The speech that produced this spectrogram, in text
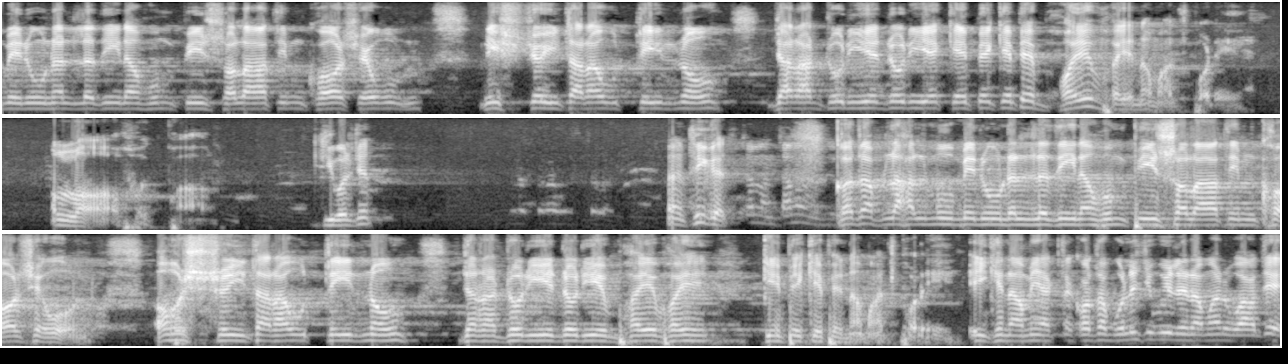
মেনুন আল্লাদিনা নিশ্চয়ই তারা উত্তীর্ণ, যারা ডরিয়ে ডরিয়ে কেঁপে কেঁপে ভয়ে ভয়ে নামাজ পড়ে। কি বলছেন? হ্যাঁ ঠিক আছে। কদাবলাহাল মুমিনুন আল্লাযীনা হুম ফি সলাতিম খাশিউন। অবশ্যই তারা উত্তীর্ণ, যারা ডরিয়ে ডরিয়ে ভয়ে ভয়ে কেঁপে কেঁপে নামাজ পড়ে। এইখানে আমি একটা কথা বলেছি, বুঝলেন আমার ওয়াজে?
